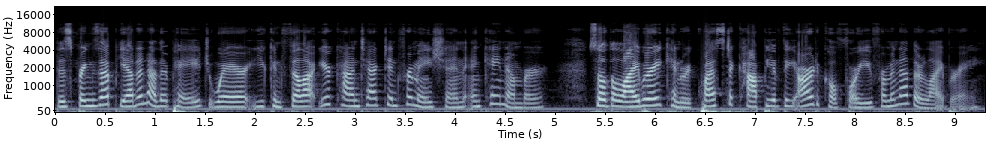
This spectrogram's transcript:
This brings up yet another page where you can fill out your contact information and K number so the library can request a copy of the article for you from another library.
